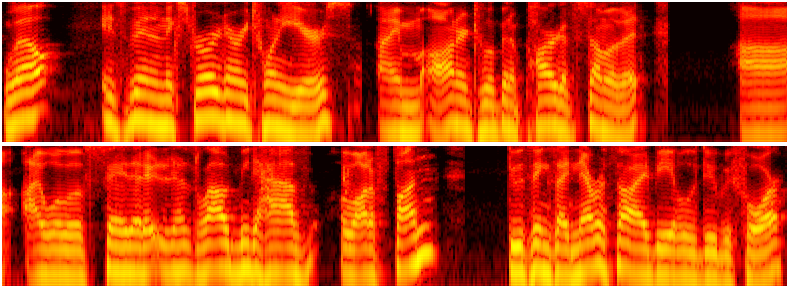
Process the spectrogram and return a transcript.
Well, it's been an extraordinary 20 years. I'm honored to have been a part of some of it. Uh, I will say that it has allowed me to have a lot of fun, do things I never thought I'd be able to do before.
